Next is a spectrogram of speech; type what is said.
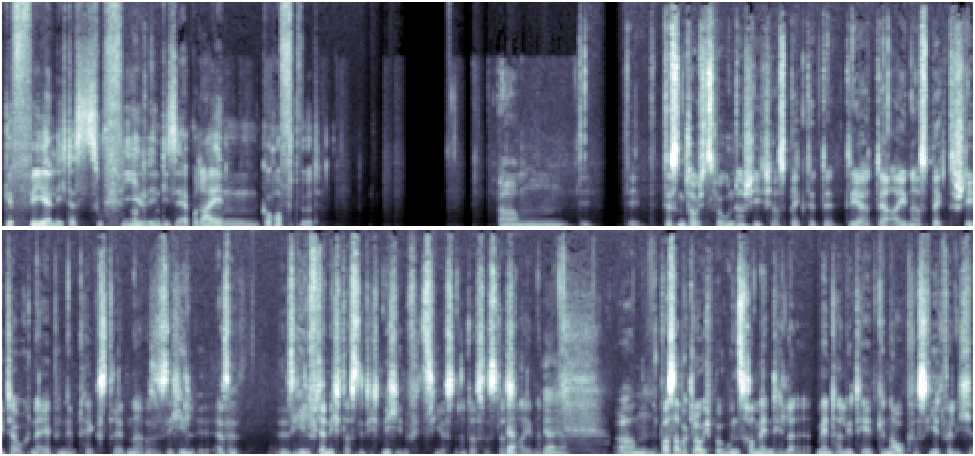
gefährlich, dass zu viel okay. in diese App rein gehofft wird. Ähm, das sind, glaube ich, zwei unterschiedliche Aspekte. Der, der eine Aspekt steht ja auch in der App in dem Text drin. Ne? Also, sie, also sie hilft ja nicht, dass du dich nicht infizierst. Ne? Das ist das ja, eine. Ja, ja. Ähm, was aber, glaube ich, bei unserer Mentalität genau passiert, weil ich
